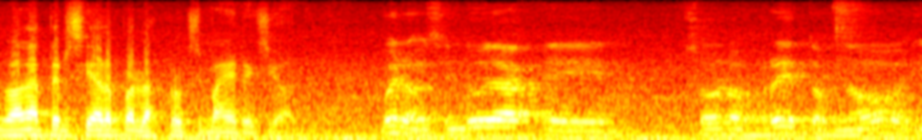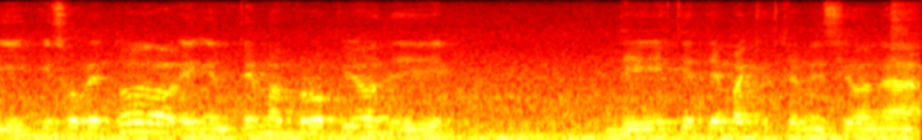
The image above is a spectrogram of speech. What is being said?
van a terciar para las próximas elecciones. Bueno, sin duda eh, son los retos, ¿no? Y, sobre todo en el tema propio de de este tema que usted menciona,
